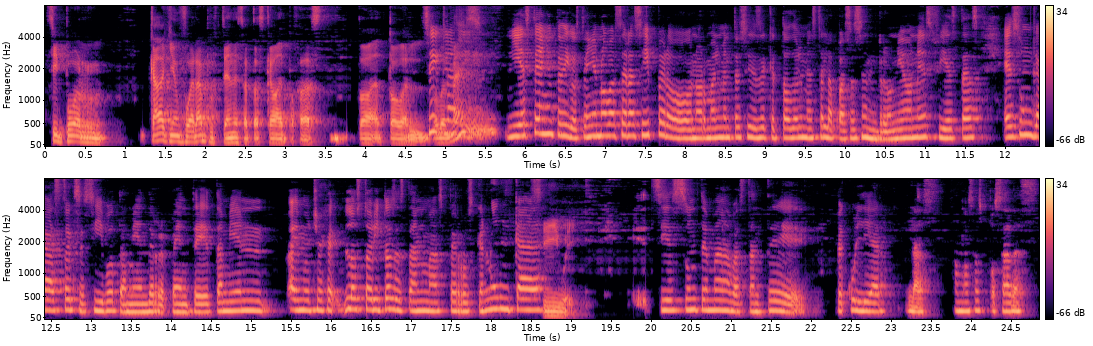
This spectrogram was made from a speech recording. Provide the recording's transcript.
si por cada quien fuera, pues tienes atascado de posadas toda, todo el, Sí, todo el claro. mes. Y este año te digo, este año no va a ser así, pero normalmente sí es de que todo el mes te la pasas en reuniones, fiestas. Es un gasto excesivo también de repente. También hay mucha gente. Los toritos están más perros que nunca. Sí, güey. Sí, es un tema bastante peculiar, las famosas posadas.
